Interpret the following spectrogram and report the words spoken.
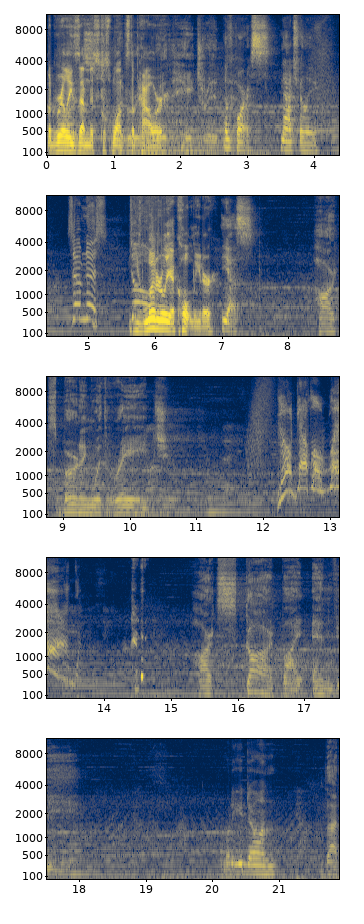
But really Xemnas just wants the power. hatred. Of course. Naturally. Xemnas! He's literally a cult leader. Yes. Hearts burning with rage. You never win! Hearts scarred by envy. What are you doing? That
